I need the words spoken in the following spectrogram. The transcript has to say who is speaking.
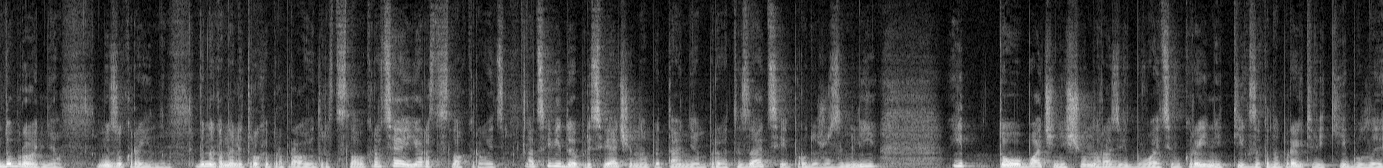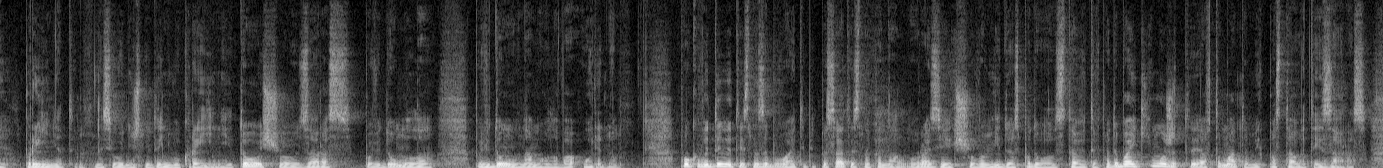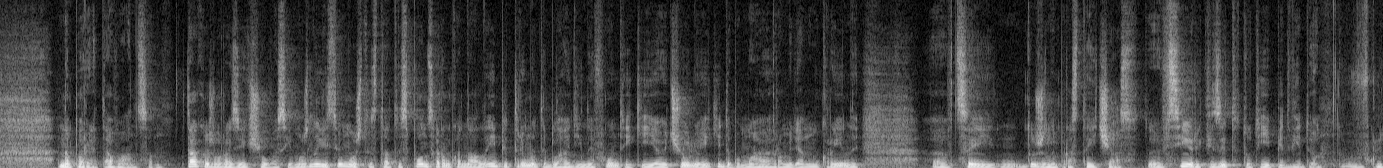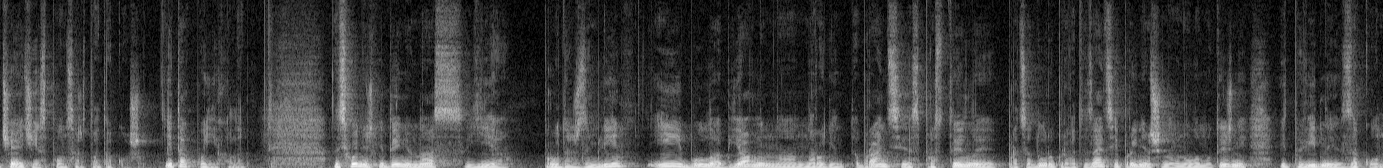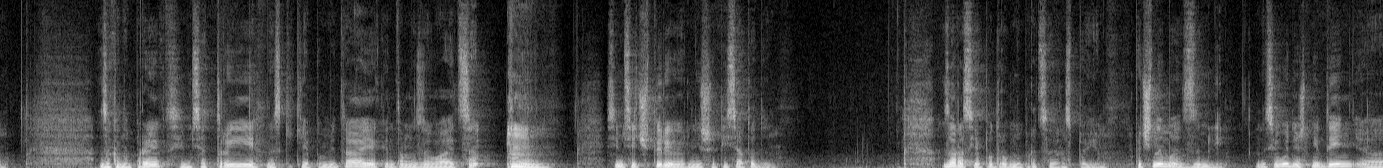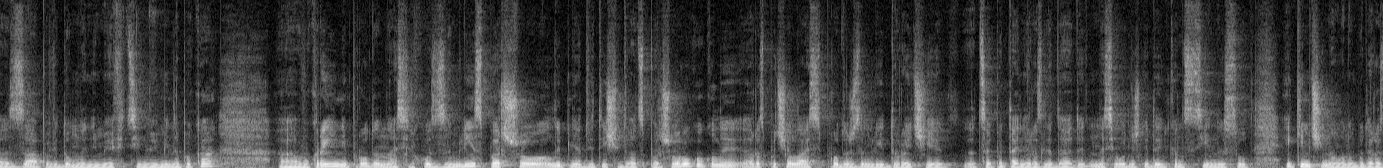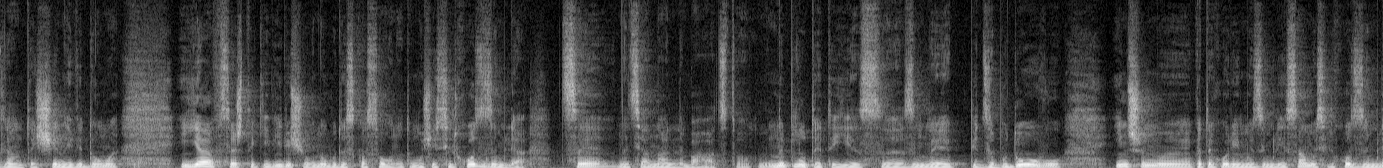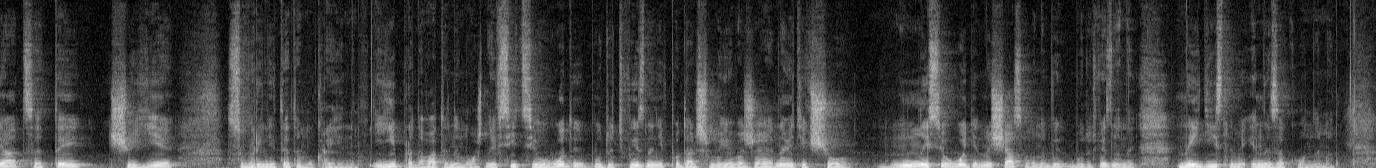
Speaker 1: Доброго дня, ми з України. Ви на каналі трохи про право від Ростислава Кравця і я Ростислав Кравець. А це відео присвячено питанням приватизації, продажу землі і того бачення, що наразі відбувається в Україні, тих законопроєктів, які були прийняті на сьогоднішній день в Україні, і того, що зараз повідомила, повідомив нам голова уряду. Поки ви дивитесь, не забувайте підписатись на канал. У разі, якщо вам відео сподобалось, ставити вподобайки, і можете автоматом їх поставити і зараз наперед, авансом. Також, у разі, якщо у вас є можливість, ви можете стати спонсором каналу і підтримати благодійний фонд, який я очолюю, який допомагає громадянам України в цей дуже непростий час. Всі реквізити тут є під відео, включаючи і спонсорство також. І так, поїхали. На сьогоднішній день у нас є продаж землі, і було об'явлено народні обранці, спростили процедуру приватизації, прийнявши на минулому тижні відповідний закон. Законопроект 73, наскільки я пам'ятаю, як він там називається, 74, верніше 51. Зараз я подробно про це розповім. Почнемо з землі. На сьогоднішній день, е, за повідомленнями офіційної МінАПК, е, в Україні продано сільхозземлі з 1 липня 2021 року, коли розпочалась продаж землі. До речі, це питання розглядає на сьогоднішній день Конституційний суд. Яким чином воно буде розглянуто, ще невідомо. І я все ж таки вірю, що воно буде скасовано, тому що сільхозземля це національне багатство. Не плутайте її з землею під забудову, іншими категоріями землі. Саме сільхозземля це те, що є суверенітетом України. Її продавати не можна. І всі ці угоди будуть визнані в подальшому, я вважаю, навіть якщо не сьогодні, але з часом вони будуть визнані недійсними і незаконними.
